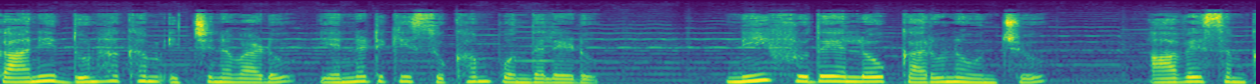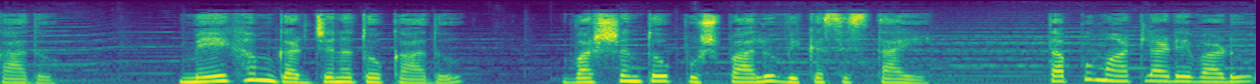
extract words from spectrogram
కాని దున్హకం ఇచ్చినవాడు ఎన్నటికీ సుఖం పొందలేడు. నీ హృదయంలో కరుణ ఉంచు. ఆవేశం కాదు. మేఘం గర్జనతో కాదు. వర్షంతో పుష్పాలు వికసిస్తాయి. తప్పు మాట్లాడేవాడు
